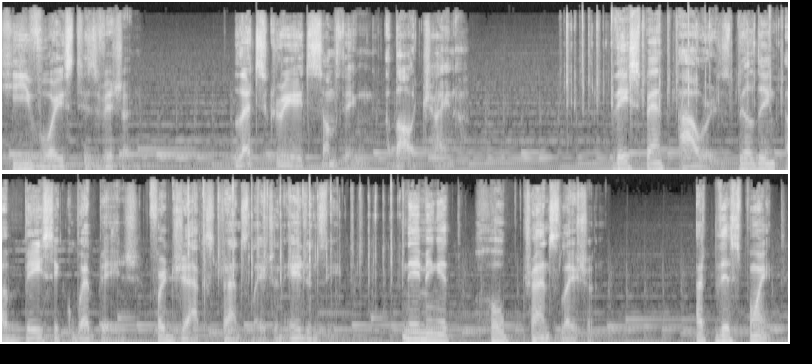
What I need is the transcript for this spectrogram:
he voiced his vision. Let's create something about China. They spent hours building a basic web page for Jack's translation agency, naming it Hope Translation. At this point,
